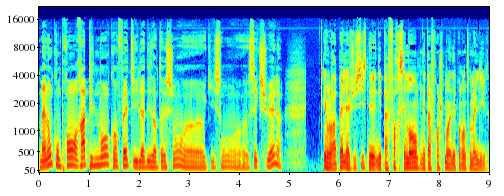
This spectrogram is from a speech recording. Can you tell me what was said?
Manon comprend rapidement qu'en fait, il a des intentions euh, qui sont sexuelles. Et on le rappelle, la justice n'est pas forcément, n'est pas franchement indépendante aux Maldives.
